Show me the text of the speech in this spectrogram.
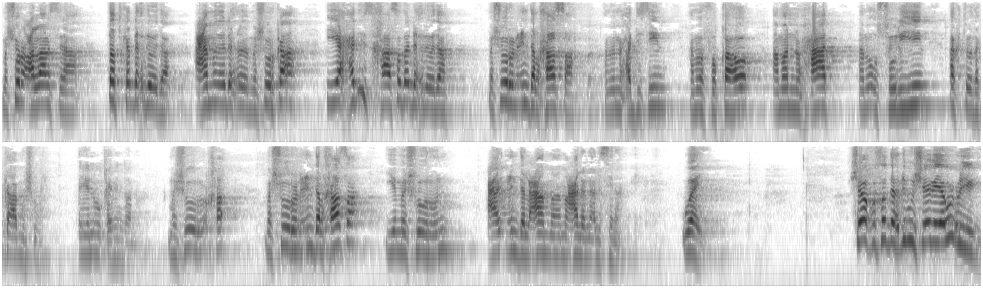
mashhuur cala alalsina dadka dhexdooda caamada dhexdooda mashhuur ka ah iyo xadiis khaasada dhexdooda mashhuurun cinda alkhaasa ama muxadisiin ama fuqaho ama nuxaad ama usuuliyiin agtooda ka ah mashhuur. Ayaynu u qaybin doonaa. Mashhuurun cinda alkhaasa iyo mashhuurun cinda alcaama ama cala alalsina waay. Sheekhu saddexdii buu sheegaya wuxuu yidhi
